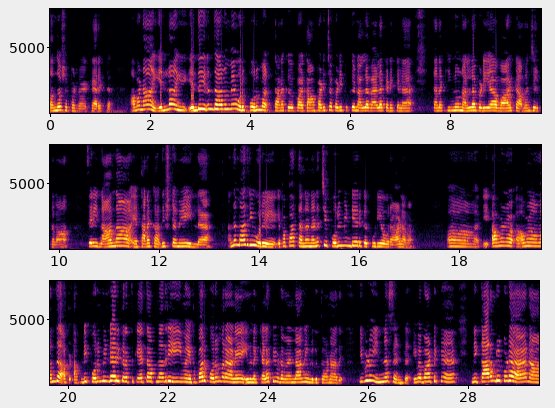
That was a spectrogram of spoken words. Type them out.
சந்தோஷப்படுற கேரக்டர் அவனா எல்லாம் எது இருந்தாலுமே ஒரு பொறுமை. தனக்கு ப தான் படித்த படிப்புக்கு நல்ல வேலை கிடைக்கல. தனக்கு இன்னும் நல்லபடியாக வாழ்க்கை அமைஞ்சிருக்கலாம். சரி நான் தான் தனக்கு அதிர்ஷ்டமே இல்லை. அந்த மாதிரி ஒரு எப்போ பார்த்து தன்னை நினச்சி பொறுமிண்டே இருக்கக்கூடிய ஒரு ஆள் அவன். அவன் அவன் வந்து அப் அப்படி பொறுமிண்டே இருக்கிறதுக்கு ஏற்றாப் மாதிரி இவன் எப்போ பாரு பொறுமுறானே இவனை கிளப்பி விட வேண்டான்னு இவளுக்கு தோணாது. இவளும் இன்னசென்ட்டு இவ பாட்டுக்கு நீ காலம்பு கூட நான்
